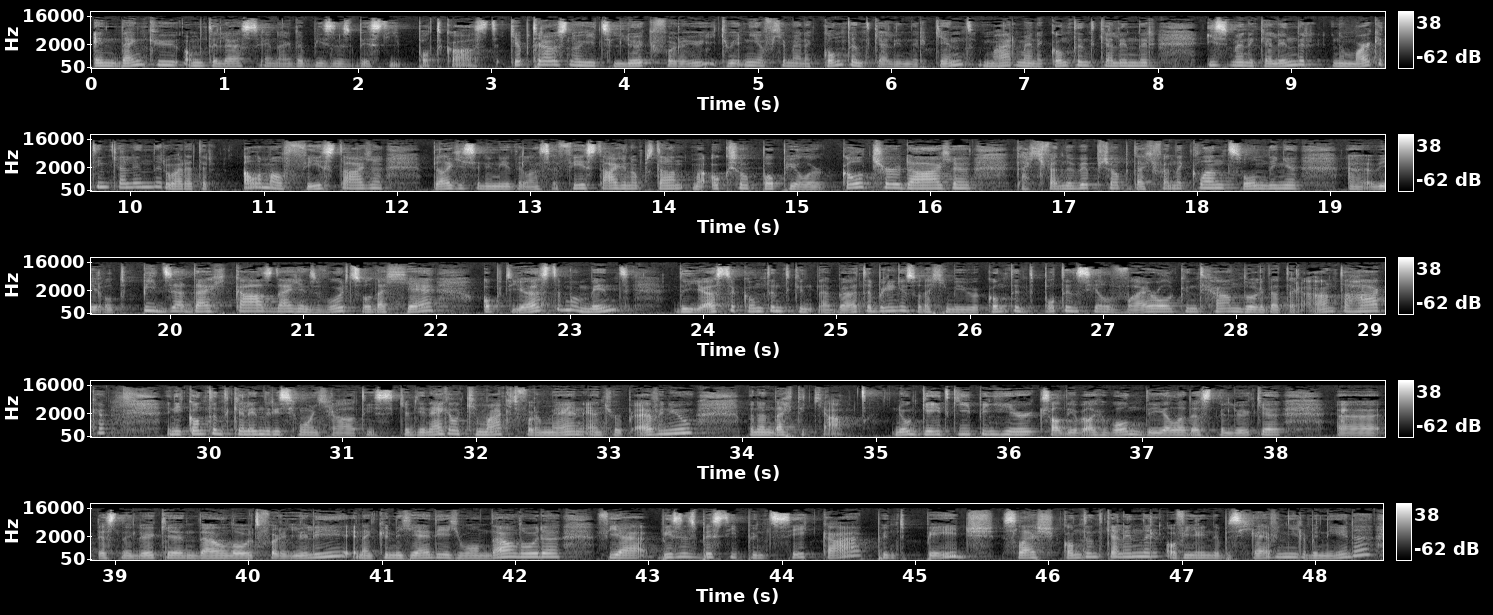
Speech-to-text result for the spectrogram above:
En dank u om te luisteren naar de Business Bestie podcast. Ik heb trouwens nog iets leuk voor u. Ik weet niet of je mijn contentkalender kent, maar mijn contentkalender is mijn kalender, een marketingkalender, waar er allemaal feestdagen, Belgische en Nederlandse feestdagen op staan, maar ook zo popular culture dagen, dag van de webshop, dag van de klant, zo'n dingen, uh, wereldpizzadag, kaasdag enzovoort, zodat jij op het juiste moment de juiste content kunt naar buiten brengen, zodat je met je content potentieel viral kunt gaan door dat eraan te haken. En contentkalender is gewoon gratis. Ik heb die eigenlijk gemaakt voor mij en Antwerp Avenue, maar dan dacht ik, ja, no gatekeeping hier. Ik zal die wel gewoon delen. Dat is een leuke, uh, dat is een leuke download voor jullie. En dan kun jij die gewoon downloaden via businessbestie.ck.page slash contentkalender of hier in de beschrijving hier beneden.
